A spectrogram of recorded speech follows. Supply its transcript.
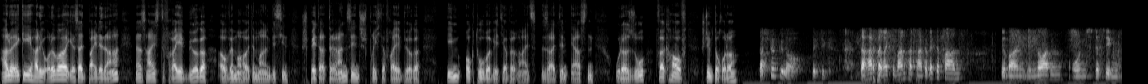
Hallo Ecki, hallo Oliver, ihr seid beide da. Das heißt freie Bürger, auch wenn wir heute mal ein bisschen später dran sind, sprich der freie Bürger im Oktober wird ja bereits seit dem ersten oder so verkauft. Stimmt doch, oder? Das stimmt genau, richtig. Da hast du recht, wir waren ein paar Tage weggefahren. Wir waren im Norden und deswegen ein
